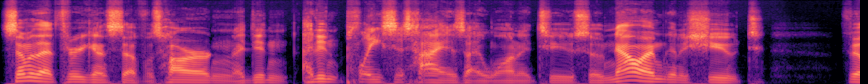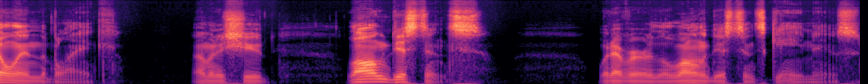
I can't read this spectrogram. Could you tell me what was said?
some of that three gun stuff was hard, and I didn't I didn't place as high as I wanted to. So now I'm gonna shoot fill in the blank. I'm gonna shoot long distance, whatever the long distance game is.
